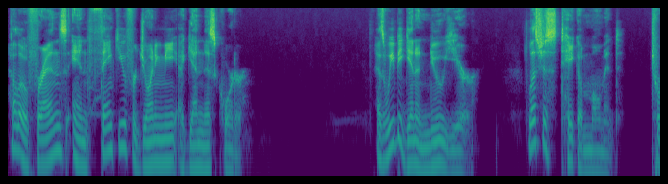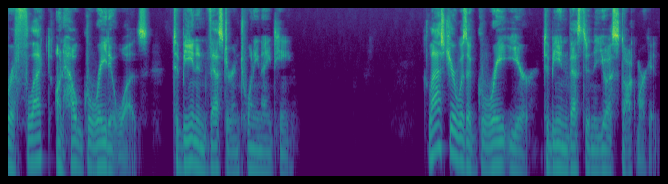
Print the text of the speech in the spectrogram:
Hello, friends, and thank you for joining me again this quarter. As we begin a new year, let's just take a moment to reflect on how great it was to be an investor in 2019. Last year was a great year to be invested in the US stock market,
